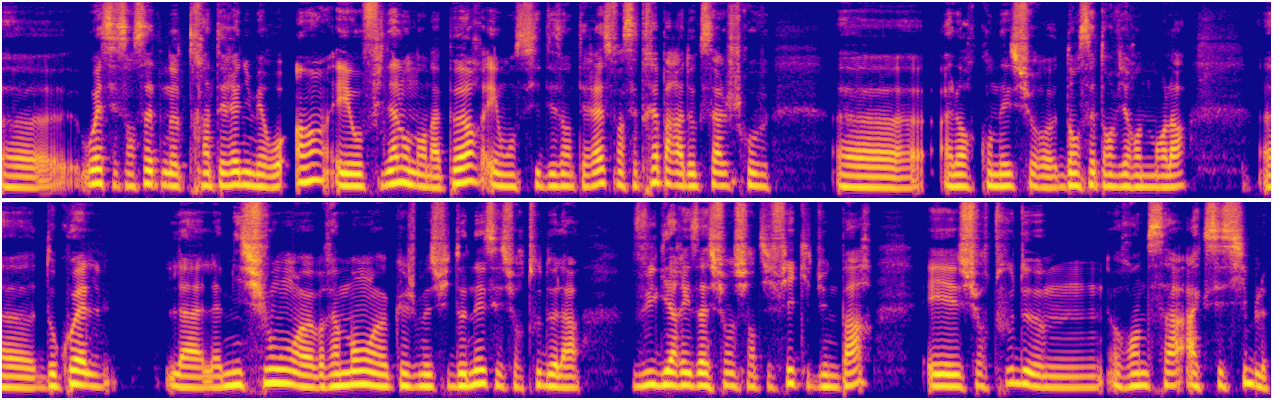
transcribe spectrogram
euh, ouais, c'est censé être notre intérêt numéro un, et au final, on en a peur et on s'y désintéresse. Enfin, c'est très paradoxal, je trouve, euh, alors qu'on est sur dans cet environnement-là. Euh, donc ouais, la, mission euh, vraiment euh, que je me suis donnée, c'est surtout de la vulgarisation scientifique d'une part, et surtout de hum, rendre ça accessible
